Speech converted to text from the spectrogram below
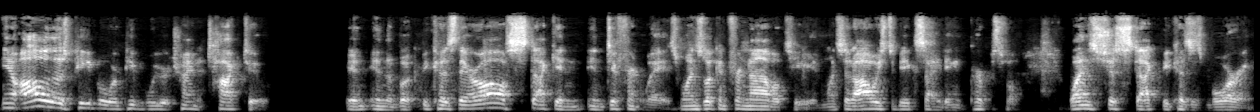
you know, all of those people were people we were trying to talk to in, in the book because they're all stuck in, in different ways. One's looking for novelty and wants it always to be exciting and purposeful. One's just stuck because it's boring.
